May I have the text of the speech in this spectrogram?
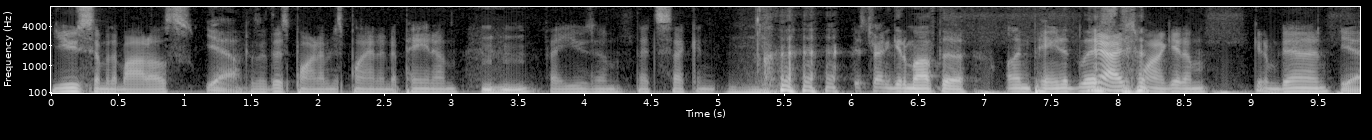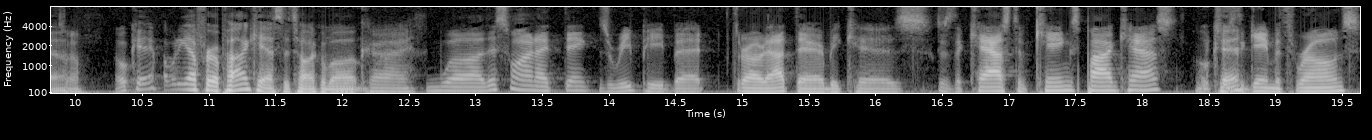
use some of the models. Yeah. Because at this point, I'm just planning to paint them. Mm-hmm. If I use them, that's second. Just trying to get them off the unpainted list. Yeah, I just want to get them, get them done. Yeah. So. Okay. What do you got for a podcast to talk about? Okay. Well, this one I think is a repeat, but throw it out there because this is the Cast of Kings podcast, which is the Game of Thrones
